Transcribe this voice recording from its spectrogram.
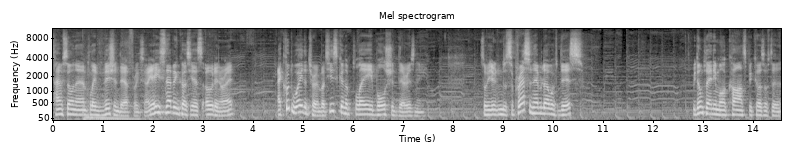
time zone and play Vision there, for example. Yeah, he's snapping because he has Odin, right? I could wait a turn, but he's gonna play bullshit there, isn't he? So we suppress the Nebula with this. We don't play any more cards because of the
